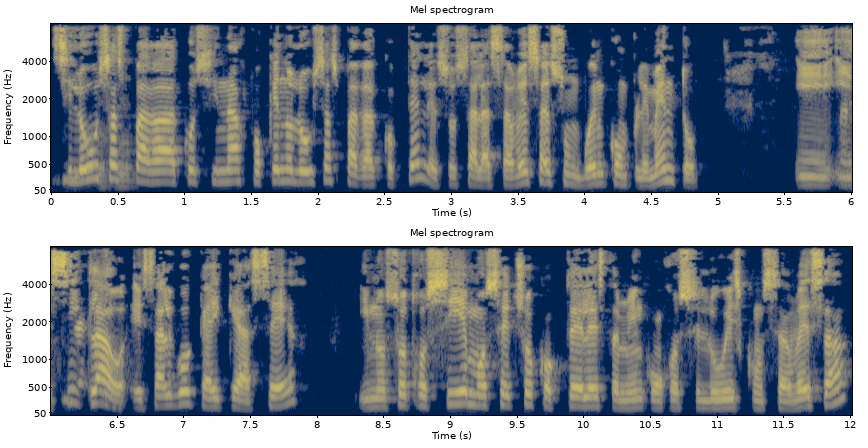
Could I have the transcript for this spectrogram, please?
si lo usas para cocinar, ¿por qué no lo usas para cócteles? O sea, la cerveza es un buen complemento. Y, y sí, claro, es algo que hay que hacer. Y nosotros sí hemos hecho cócteles también con José Luis con cerveza.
